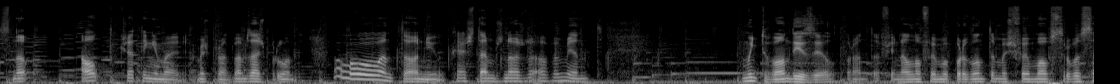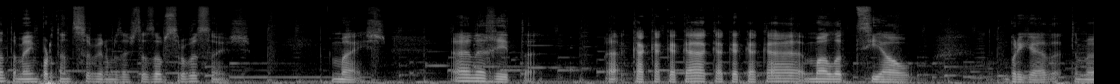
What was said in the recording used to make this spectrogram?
Senão, alto que já tem imagens. Mas pronto, vamos às perguntas. Oh António, cá estamos nós novamente. Muito bom, diz ele. Pronto, afinal não foi uma pergunta, mas foi uma observação. Também é importante sabermos estas observações. Mais. Ana Rita. Ah, kkkk, kkkk, mala de Ciao. Obrigada, também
